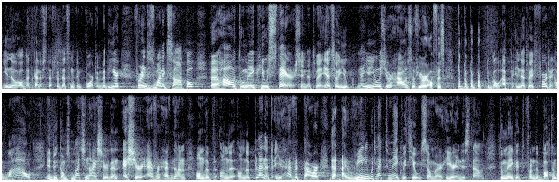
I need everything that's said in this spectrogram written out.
You know all that kind of stuff, so that's not important. But here, for instance, one example, uh, how to make use stairs in that way. Yeah? So you, yeah, you use your house of your office tuk, tuk, tuk, to go up in that way further. And wow, it becomes much nicer than Escher ever have done on the, on, the, on the planet. And you have a tower that I really would like to make with you somewhere here in this town, to make it from the bottom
